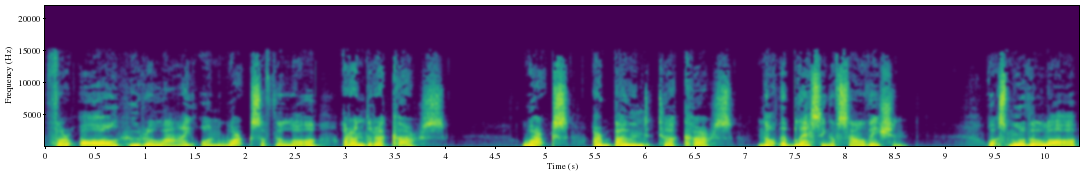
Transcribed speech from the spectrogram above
For all who rely on works of the law are under a curse. Works are bound to a curse, not the blessing of salvation. What's more, the law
